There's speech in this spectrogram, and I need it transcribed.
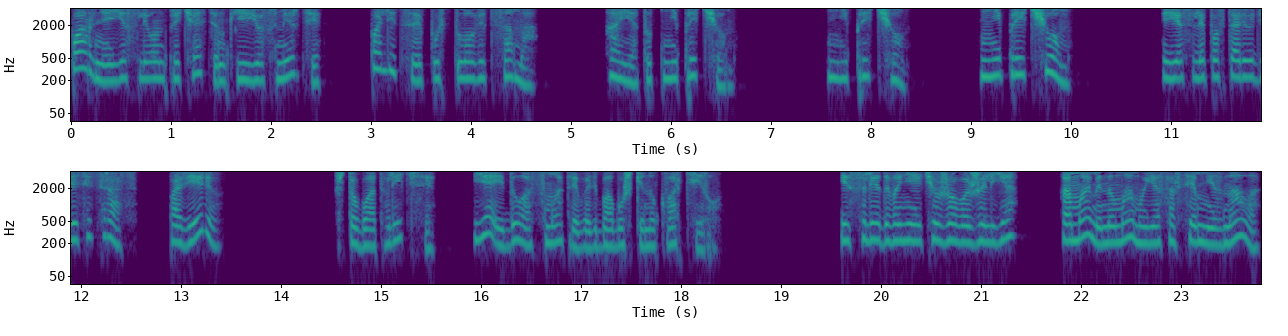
Парня, если он причастен к ее смерти, полиция пусть ловит сама. А я тут ни при чем. Ни при чем. Ни при чем. Если повторю десять раз, поверю? Чтобы отвлечься, я иду осматривать бабушкину квартиру. Исследование чужого жилья а мамину маму я совсем не знала,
